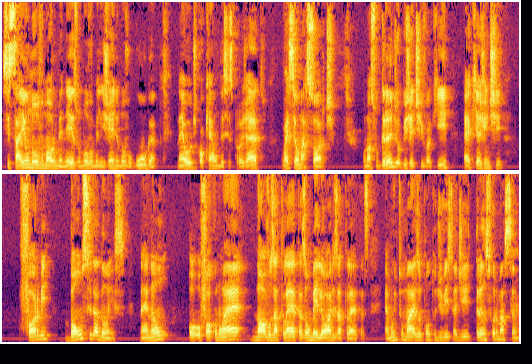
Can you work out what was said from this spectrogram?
se sair um novo Mauro Menezes, um novo Meligênio, um novo Guga, né, ou de qualquer um desses projetos, vai ser uma sorte. O nosso grande objetivo aqui é que a gente forme bons cidadãos, né? Não o, o foco não é novos atletas ou melhores atletas, é muito mais o ponto de vista de transformação.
